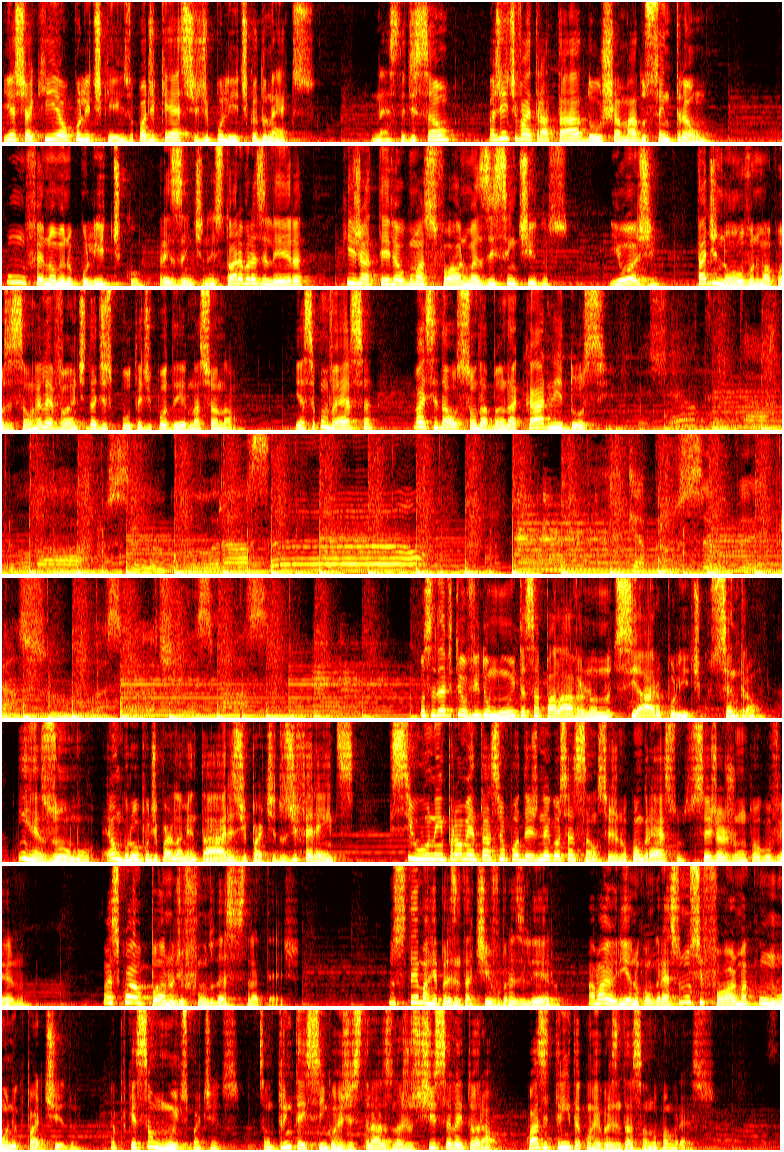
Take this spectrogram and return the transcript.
e este aqui é o Politiquês, o podcast de política do Nexo. Nesta edição, a gente vai tratar do chamado Centrão, um fenômeno político presente na história brasileira que já teve algumas formas e sentidos, e hoje está de novo numa posição relevante da disputa de poder nacional. E essa conversa vai se dar ao som da banda Carne Doce. Você deve ter ouvido muito essa palavra no noticiário político, Centrão. Em resumo, é um grupo de parlamentares de partidos diferentes que se unem para aumentar seu poder de negociação, seja no Congresso, seja junto ao governo. Mas qual é o pano de fundo dessa estratégia? No sistema representativo brasileiro, a maioria no Congresso não se forma com um único partido. É porque são muitos partidos. São 35 registrados na Justiça Eleitoral, quase 30 com representação no Congresso.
